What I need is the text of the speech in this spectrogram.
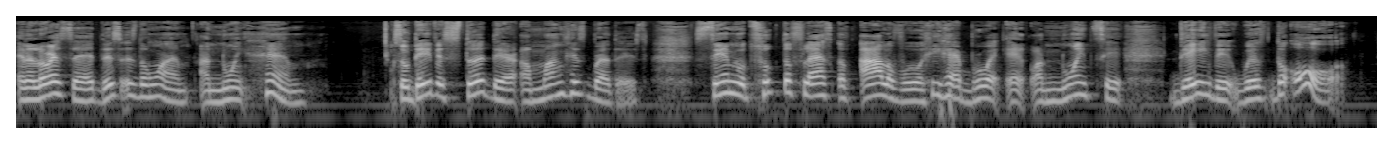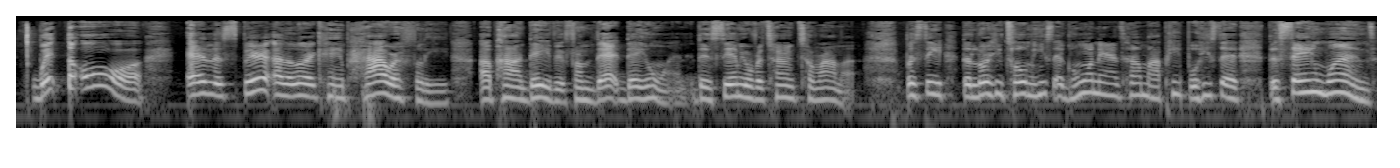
And the Lord said, This is the one, anoint him. So David stood there among his brothers. Samuel took the flask of olive oil he had brought and anointed David with the oil. With the oil. And the Spirit of the Lord came powerfully upon David from that day on. Then Samuel returned to Ramah. But see, the Lord, He told me, He said, Go on there and tell my people. He said, The same ones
